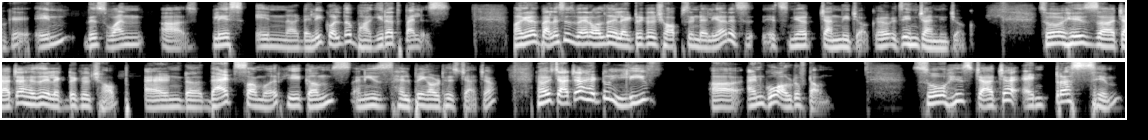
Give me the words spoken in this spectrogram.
okay, in this one uh, place in uh, Delhi called the Bhagirath Palace. Bhagirath Palace is where all the electrical shops in Delhi are. It's it's near Chandni Chowk. Uh, it's in Chandni Chowk. So his uh, chacha has an electrical shop, and uh, that summer he comes and he's helping out his chacha. Now his chacha had to leave uh, and go out of town, so his chacha entrusts him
